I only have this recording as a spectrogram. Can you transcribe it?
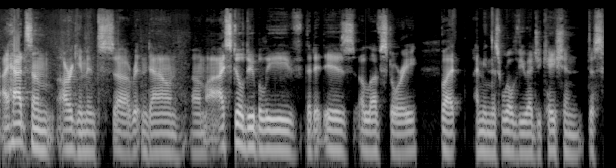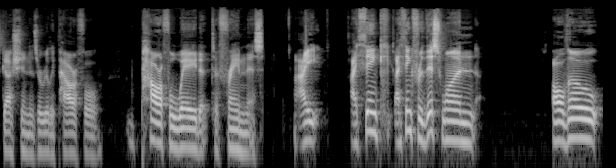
I had some arguments uh, written down. Um, I still do believe that it is a love story, but I mean, this worldview education discussion is a really powerful, powerful way to, to frame this. I, I think, I think for this one, although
